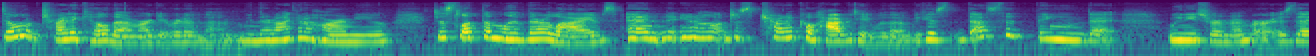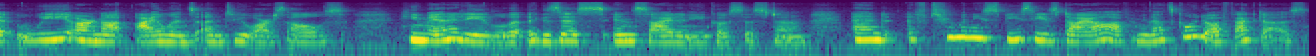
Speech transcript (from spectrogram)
don't try to kill them or get rid of them. I mean, they're not going to harm you. Just let them live their lives and, you know, just try to cohabitate with them because that's the thing that we need to remember is that we are not islands unto ourselves humanity exists inside an ecosystem. And if too many species die off, I mean, that's going to affect us.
